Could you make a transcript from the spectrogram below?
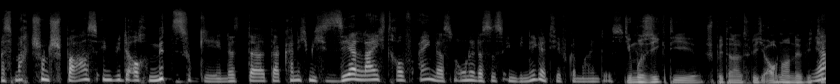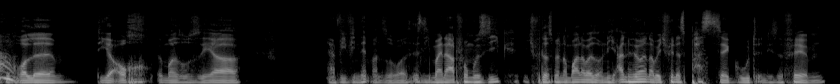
es macht schon Spaß, irgendwie da auch mitzugehen. Das, da, da kann ich mich sehr leicht drauf einlassen, ohne dass es irgendwie negativ gemeint ist. Die Musik, die spielt da natürlich auch noch eine wichtige Ja. Rolle, die ja auch immer so sehr, ja, wie, wie nennt man sowas? Ist nicht meine Art von Musik. Ich würde das mir normalerweise auch nicht anhören, aber ich finde, es passt sehr gut in diese Film.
